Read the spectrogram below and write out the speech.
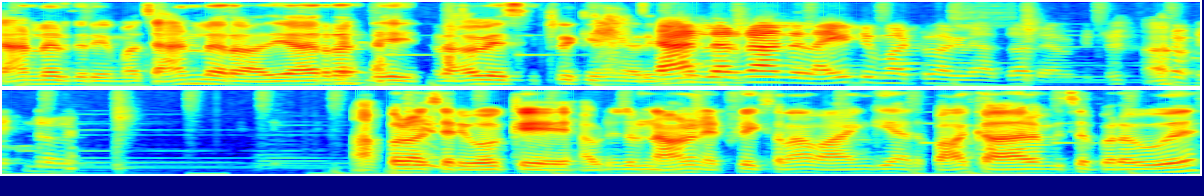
சேனலர் தெரியுமா? சேனலரா அது யாரா டேய் பேசிட்டு இருக்கீங்க? அந்த லைட் மாட்டுவாங்களே அதான். அப்புறம் சரி ஓகே அப்படின்னு சொல்லி நானும் நெட்ஃபிளிக்ஸ் எல்லாம் வாங்கி அதை பார்க்க ஆரம்பிச்ச பிறகு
